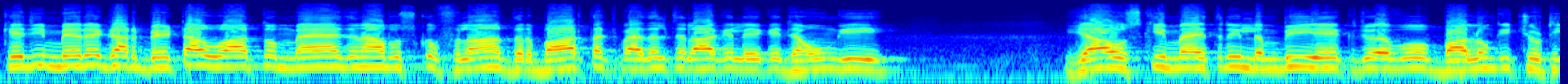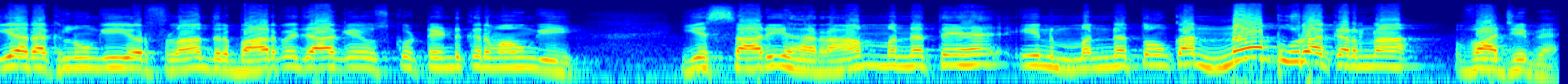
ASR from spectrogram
کہ جی میرے گھر بیٹا ہوا تو میں جناب اس کو فلاں دربار تک پیدل چلا کے لے کے جاؤں گی، یا اس کی میں اتنی لمبی ایک جو ہے وہ بالوں کی چٹیاں رکھ لوں گی اور فلاں دربار پہ جا کے اس کو ٹینڈ کرواؤں گی۔ یہ ساری حرام منتیں ہیں، ان منتوں کا نہ پورا کرنا واجب ہے۔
